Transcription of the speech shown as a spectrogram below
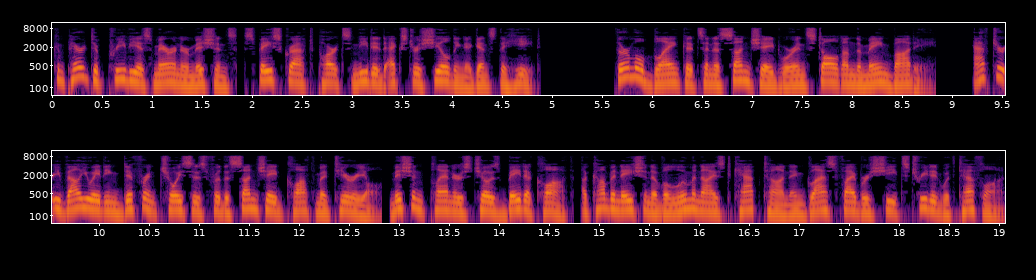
Compared to previous Mariner missions, spacecraft parts needed extra shielding against the heat. Thermal blankets and a sunshade were installed on the main body. After evaluating different choices for the sunshade cloth material, mission planners chose beta cloth, a combination of aluminized Kapton and glass fiber sheets treated with Teflon.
